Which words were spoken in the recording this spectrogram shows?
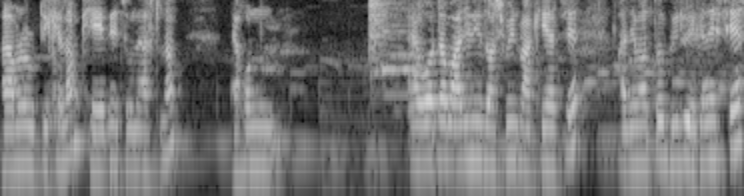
আর আমরা রুটি খেলাম, খেয়ে দিয়ে চলে আসলাম। এখন এগারোটা বাজে নিয়ে দশ মিনিট বাকি আছে। আজ মাত্র ভিডিও এখানে শেষ।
